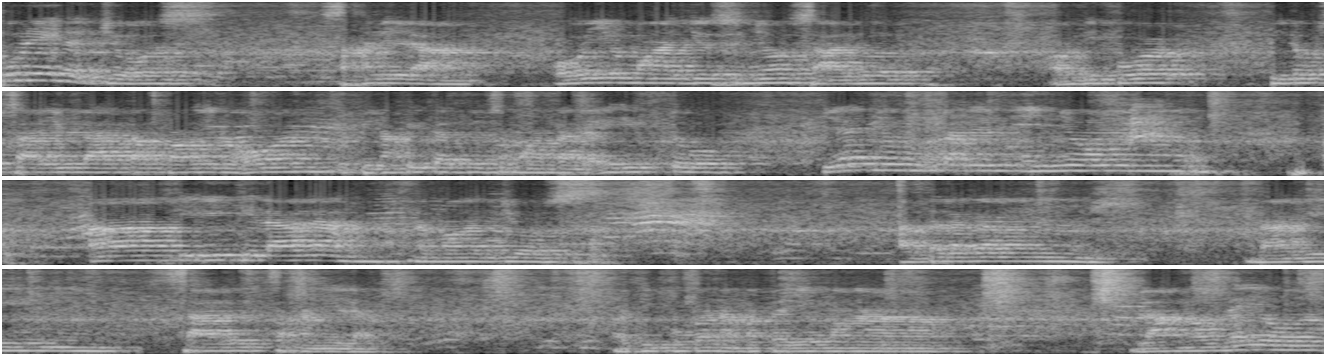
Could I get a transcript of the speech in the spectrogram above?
tunay na Diyos sa kanila, o yung mga Diyos nyo, salot. O di po, pinuksa yung lahat ng Panginoon, ipinakita dun sa mga taga-Ehipto. Yan yung kanin inyong ah kinikilala ng mga Diyos. At talagang naging salot sa kanila. Di po ba namatay yung mga langaw na yon,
